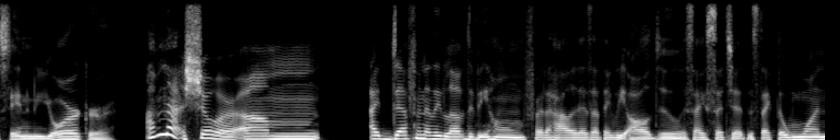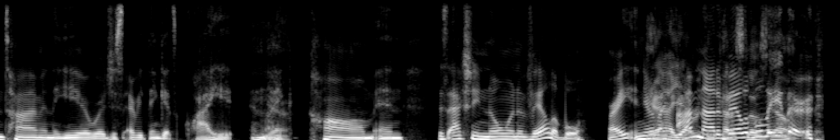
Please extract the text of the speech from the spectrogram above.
staying in New York or? I'm not sure. Um, I definitely love to be home for the holidays. I think we all do. It's like such a. It's like the one time in the year where just everything gets quiet and like Yeah. calm, and there's actually no one available, right? And you're Yeah, like, yeah, I'm not available either.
